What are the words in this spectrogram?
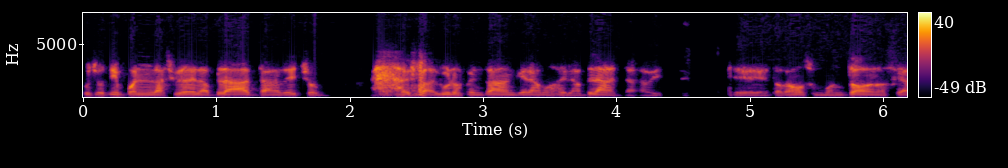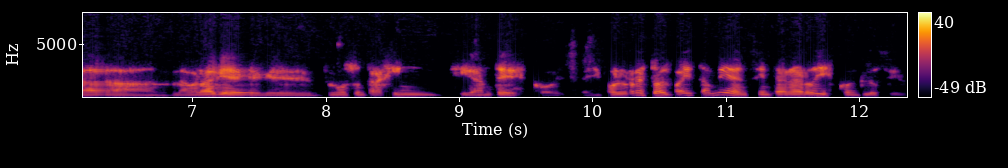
mucho tiempo en la ciudad de La Plata, de hecho, algunos pensaban que éramos de La Plata, ¿viste? Eh, tocamos un montón, o sea, la verdad que, tuvimos un trajín gigantesco, y por el resto del país también, sin tener disco inclusive.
